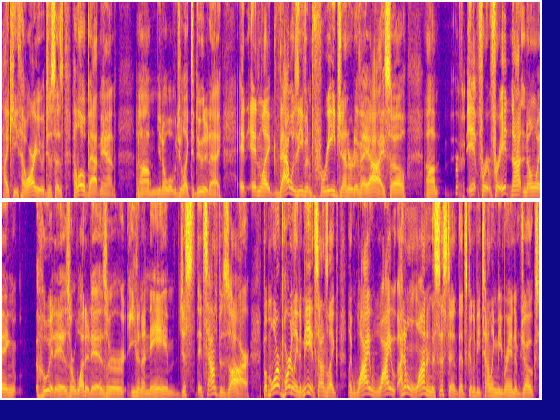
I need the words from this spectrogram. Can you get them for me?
"Hi Keith, how are you?" it just says "Hello Batman." Um, you know, what would you like to do today? And, and like that was even pre-generative AI. So um, it for for it not knowing who it is or what it is or even a name just it sounds bizarre but more importantly to me it sounds like like why why i don't want an assistant that's going to be telling me random jokes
